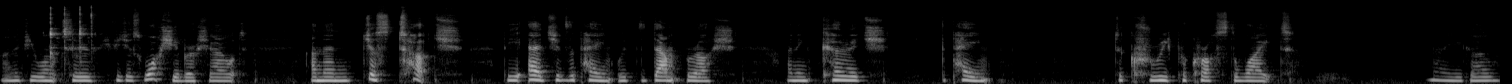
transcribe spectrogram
And if you want to, if you just wash your brush out and then just touch the edge of the paint with the damp brush and encourage the paint to creep across the white. There you go.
